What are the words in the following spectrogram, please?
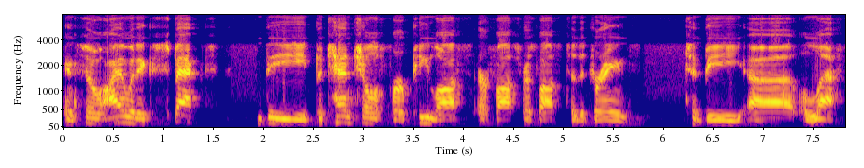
And so I would expect the potential for P loss or phosphorus loss to the drains to be uh, less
